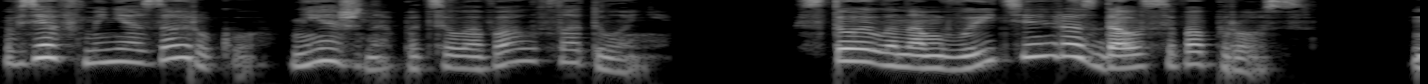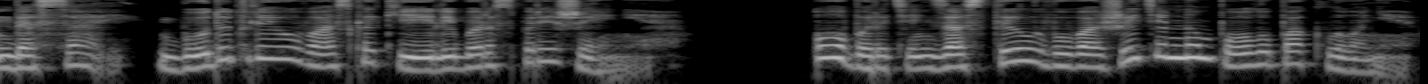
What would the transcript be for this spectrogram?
Взяв меня за руку, нежно поцеловал в ладонь. Стоило нам выйти, раздался вопрос. «Дасай, будут ли у вас какие-либо распоряжения?» Оборотень застыл в уважительном полупоклоне.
